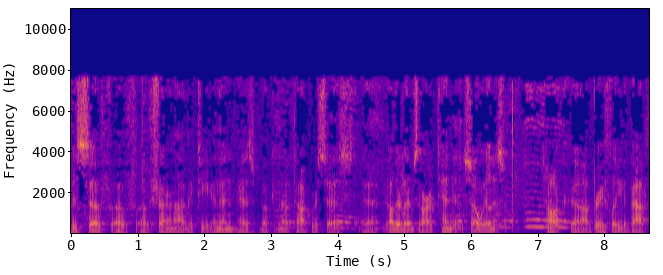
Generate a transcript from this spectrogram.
this of, of, of Sharanagati. And then, as Bhaktivinoda Thakur says, uh, other limbs are attendants. So we'll just talk uh, briefly about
